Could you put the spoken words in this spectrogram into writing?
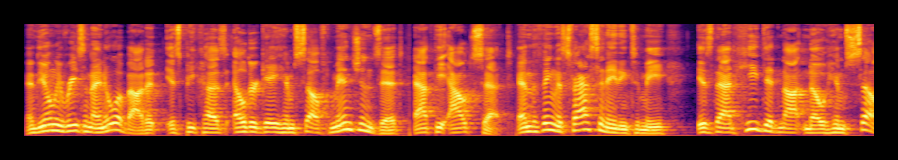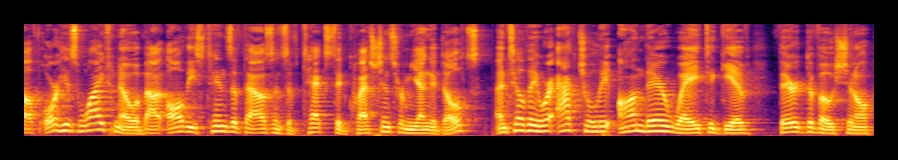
and the only reason I know about it is because Elder Gay himself mentions it at the outset. And the thing that's fascinating to me is that he did not know himself or his wife know about all these tens of thousands of texted questions from young adults until they were actually on their way to give their devotional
